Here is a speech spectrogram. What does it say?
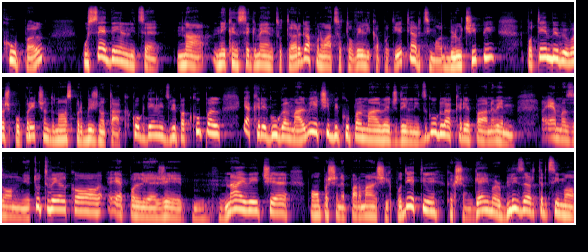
kupili vse delnice na nekem segmentu trga, ponovadi so to velika podjetja, recimo Blue Chipi, potem bi bil vaš poprečen donos približno tak. Koliko delnic bi pa kupili? Ja, ker je Google mal večji, bi kupili mal več delnic Google, ker je pa ne vem, Amazon je tudi veliko, Apple je že največje, pa imamo pa še nekaj manjših podjetij, kakšen Gamer, Blizzard, recimo,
